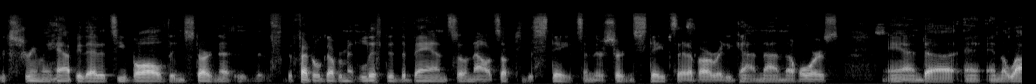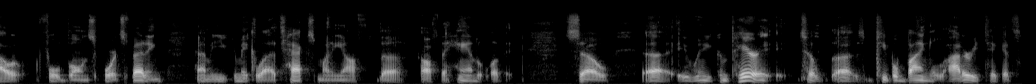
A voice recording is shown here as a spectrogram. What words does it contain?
extremely happy that it's evolved and starting to the, federal government lifted the ban so now it's up to the states and there's certain states that have already gotten on the horse and uh, and, and, allow full-blown sports betting i mean you can make a lot of tax money off the off the handle of it so uh, when you compare it to uh, people buying lottery tickets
